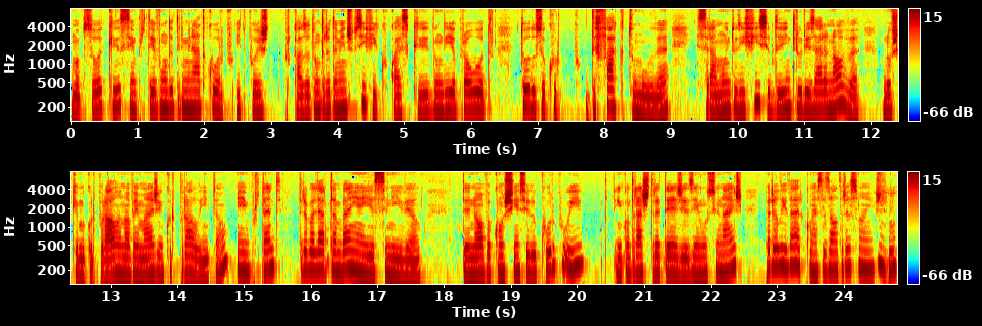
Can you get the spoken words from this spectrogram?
uma pessoa que sempre teve um determinado corpo e depois, por causa de um tratamento específico, quase que de um dia para o outro, todo o seu corpo de facto muda, será muito difícil de interiorizar a nova, o novo esquema corporal, a nova imagem corporal. E então é importante trabalhar também a esse nível da nova consciência do corpo e encontrar estratégias emocionais para lidar com essas alterações. Uhum.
